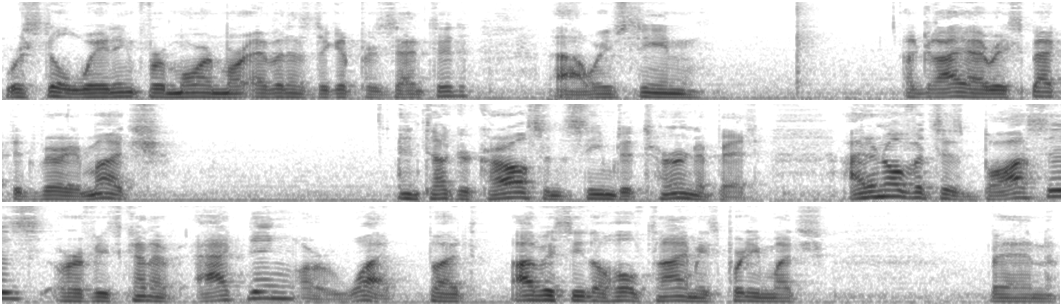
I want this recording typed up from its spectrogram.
We're still waiting for more and more evidence to get presented. Uh, we've seen a guy I respected very much, and Tucker Carlson seemed to turn a bit. I don't know if it's his bosses or if he's kind of acting or what, but obviously the whole time he's pretty much been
